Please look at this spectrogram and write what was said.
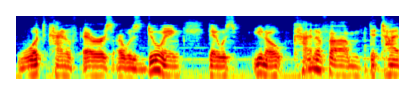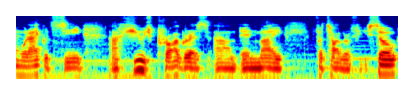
what kind of errors I was doing then was you know kind of um, the time when I could see a huge progress um, in my photography. So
